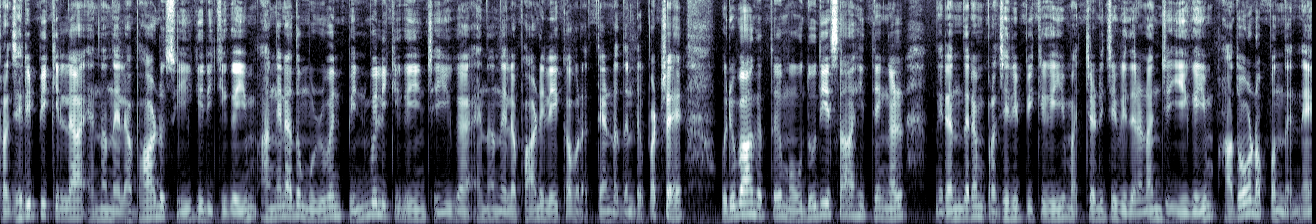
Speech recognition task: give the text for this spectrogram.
പ്രചരിപ്പിക്കില്ല എന്ന നിലപാട് സ്വീകരിക്കുകയും അങ്ങനെ അത് മുഴുവൻ പിൻവലിക്കുകയും ചെയ്യുക എന്ന നിലപാടിലേക്ക് അവർ എത്തേണ്ടതുണ്ട്. പക്ഷേ ഒരു ഭാഗത്ത് മൗദൂദിയ സാഹിത്യങ്ങൾ നിരന്തരം പ്രചരിപ്പിക്കുകയും അച്ചടിച്ച് വിതരണം ചെയ്യുകയും അതോടൊപ്പം തന്നെ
